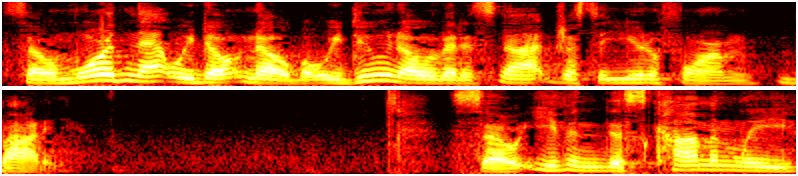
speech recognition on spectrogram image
So more than that, we don't know, but we do know that it's not just a uniform body. So even this commonly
